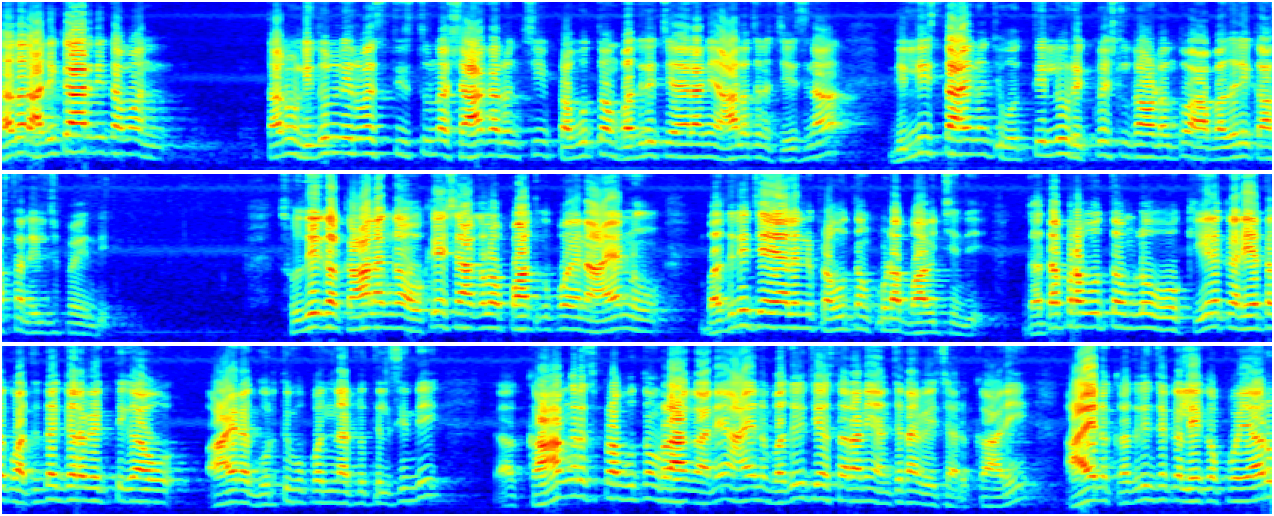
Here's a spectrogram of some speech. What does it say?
సదరు అధికారిని తమ తను నిధులు నిర్వహిస్తున్న శాఖ నుంచి ప్రభుత్వం బదిలీ చేయాలని ఆలోచన చేసినా ఢిల్లీ స్థాయి నుంచి ఒత్తిళ్ళు రిక్వెస్టులు రావడంతో ఆ బదిలీ కాస్త నిలిచిపోయింది. సుదీర్ఘ కాలంగా ఒకే శాఖలో పాతుకుపోయిన ఆయన్ను బదిలీ చేయాలని ప్రభుత్వం కూడా భావించింది. గత ప్రభుత్వంలో ఓ కీలక నేతకు అతి దగ్గర వ్యక్తిగా ఆయన గుర్తింపు పొందినట్లు తెలిసింది. కాంగ్రెస్ ప్రభుత్వం రాగానే ఆయన బదిలీ చేస్తారని అంచనా వేశారు. కానీ ఆయన కదిలించకలేకపోయారు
